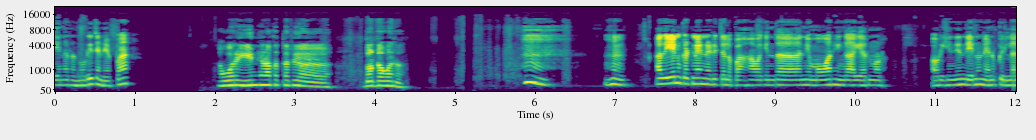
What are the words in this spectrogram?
ಏನಾರ ನೋಡಿದ್ದೇನೆಪ್ಪ ಅವರು ಏನು ಹೇಳಕತ್ತಾರ್ರಿ ದೊಡ್ಡವರು? ಹ್ಞೂ ಹ್ಞೂ ಅದೇನು ಘಟನೆ ನಡೀತಲ್ಲಪ್ಪ. ಅವಾಗಿಂದ ನಿಮ್ಮವ್ರು ಹಿಂಗೆ ಆಗ್ಯಾರ ನೋಡು. ಅವ್ರಿಗೆ ಹಿಂದಿಂದ ಏನೂ ನೆನಪಿಲ್ಲ.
